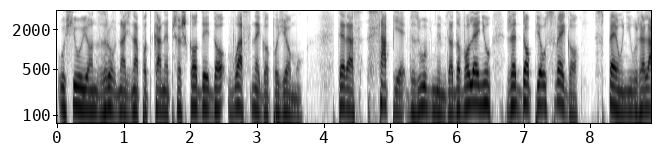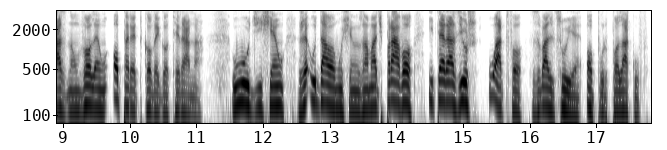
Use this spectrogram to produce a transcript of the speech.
usiłując zrównać napotkane przeszkody do własnego poziomu. Teraz sapie w złudnym zadowoleniu, że dopiął swego, spełnił żelazną wolę operetkowego tyrana. Łudzi się, że udało mu się złamać prawo i teraz już łatwo zwalcuje opór Polaków.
